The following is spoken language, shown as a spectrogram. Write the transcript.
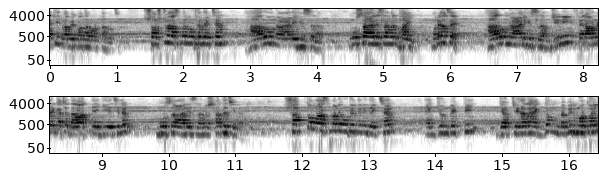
একইভাবে কথাবার্তা হচ্ছে। ষষ্ঠ আসমানে উঠে দেখছেন হারুন আলী ইসলাম মুসা আলী ইসলামের ভাই, মনে আছে? হারুন আলী ইসলাম যিনি ফেরাউনের কাছে দাওয়াত নিয়ে গিয়েছিলেন, মুসা আলী ইসলামের সাথে ছিলেন। সপ্তম আসমানে উঠে তিনি দেখছেন একজন ব্যক্তি, যার চেহারা একদম নবীর মতোই।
